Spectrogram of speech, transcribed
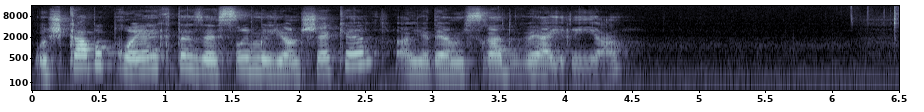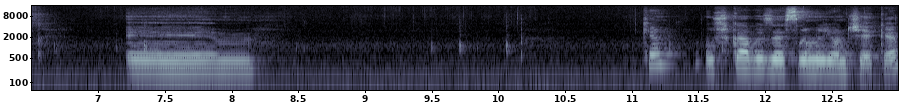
הושקע בפרויקט הזה 20 מיליון שקל על ידי המשרד והעירייה. אמ, כן, הושקע בזה 20 מיליון שקל.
